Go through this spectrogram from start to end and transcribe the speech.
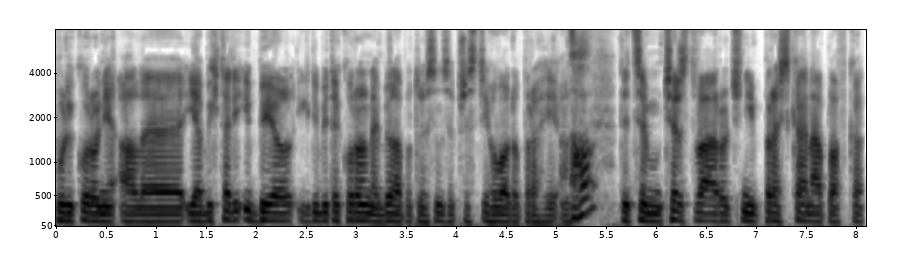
kvůli koroně, ale já bych tady i byl, i kdyby ta korona nebyla, protože jsem se přestěhoval do Prahy a Aha. teď jsem čerstvá roční pražská náplavka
